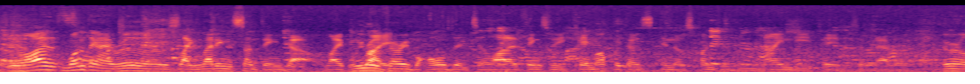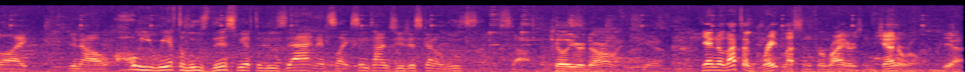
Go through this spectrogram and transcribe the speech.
so A lot of- one thing I really learned was like letting something go. Like we Right. were very beholden to a lot of the things we came up with those in those 190 pages or whatever. And we were like, you know, oh, we, we have to lose this, we have to lose that, and it's like sometimes you just gotta lose stuff. Kill your darlings. Yeah. Yeah, no, that's a great lesson for writers in general. Yeah.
